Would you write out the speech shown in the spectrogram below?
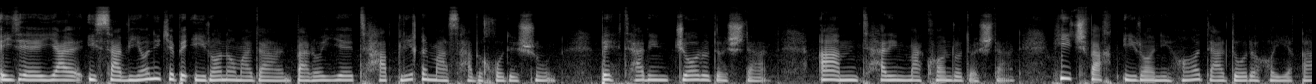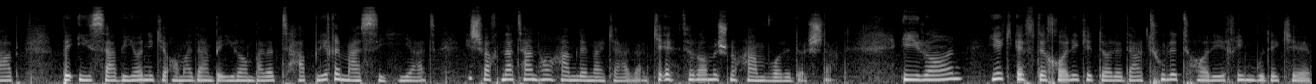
ایسویانی که به ایران آمدن برای تبلیغ مذهب خودشون بهترین جا رو داشتن امنترین مکان رو داشتن. هیچ وقت ایرانی ها در دوره های قبل به ایسویانی که آمدن به ایران برای تبلیغ مسیحیت هیچ وقت نه تنها حمله نکردن که احترامشون رو همواره داشتن. ایران یک افتخاری که داره در طول تاریخ این بوده که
